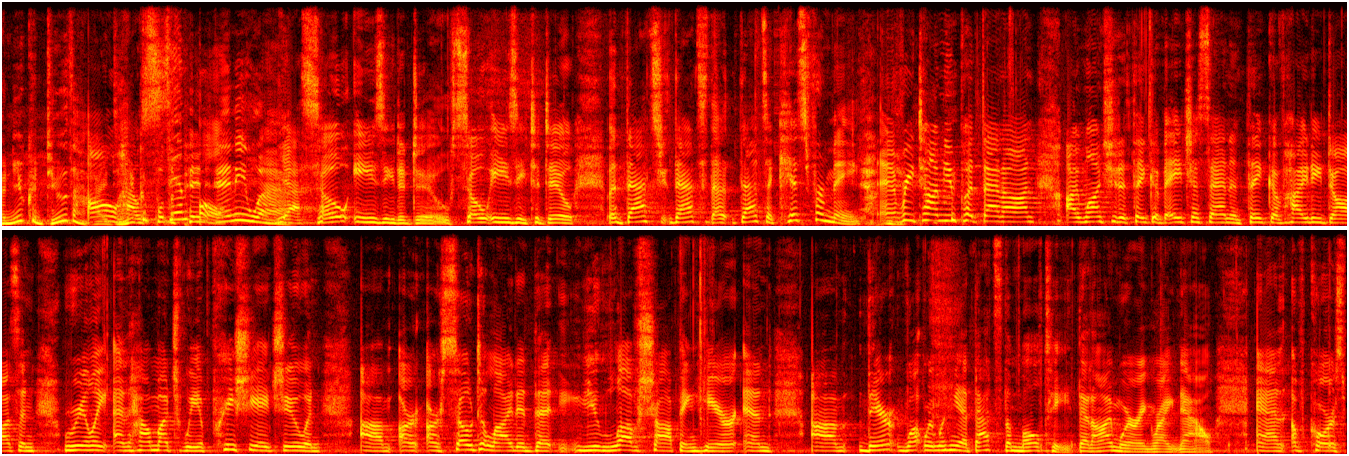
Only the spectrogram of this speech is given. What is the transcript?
And you could do that, Oh, Heidi. how you could put simple! the pin anywhere. Yeah, so easy to do. So easy to do. But that's that's that that's a kiss from me. Every time you put that on, I want you to think of HSN and think of Heidi Daus, really, and how much we appreciate you and um, are are so delighted that you love shopping here. And um, there, what we're looking at, that's the multi that I'm wearing right now, and of course,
